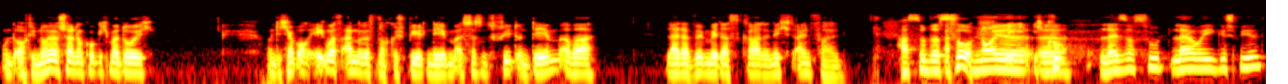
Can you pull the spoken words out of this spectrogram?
Und auch die Neuerscheinung gucke ich mal durch. Und ich habe auch irgendwas anderes noch gespielt neben Assassin's Creed und dem, aber leider will mir das gerade nicht einfallen. Hast du das so, neue ich, ich äh, Lasersuit Larry gespielt?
